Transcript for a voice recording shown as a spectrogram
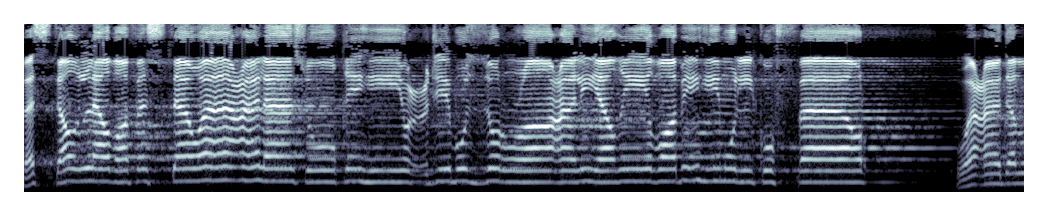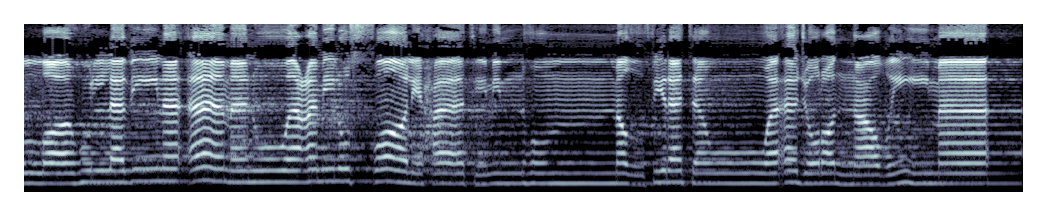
فاستغلظ فاستوى على سوقه يعجب الزراع ليغيظ بهم الكفار. وعد الله الذين آمنوا وعملوا الصالحات منهم مغفرة وأجرا عظيما.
